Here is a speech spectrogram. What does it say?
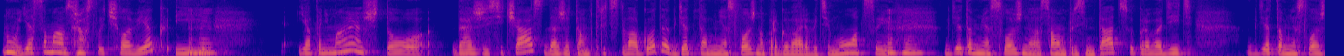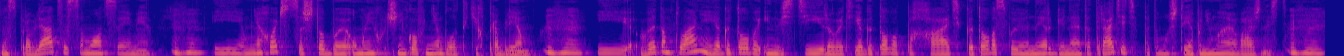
ну, я сама взрослый человек, и Мгм. я понимаю, что даже сейчас, даже там в 32 года, где-то мне сложно проговаривать эмоции, Мгм. где-то мне сложно самопрезентацию проводить, где-то мне сложно справляться с эмоциями. Мгм. И мне хочется, чтобы у моих учеников не было таких проблем. Мгм. И в этом плане я готова инвестировать, я готова пахать, готова свою энергию на это тратить, потому что я понимаю важность. Мгм.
